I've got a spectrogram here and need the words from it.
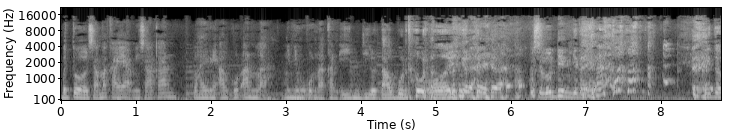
betul sama kayak misalkan lahirnya Al-Quran lah menyempurnakan Injil Tabur Taurat. Oh iya iya. Usuludin gitu ya. Gitu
